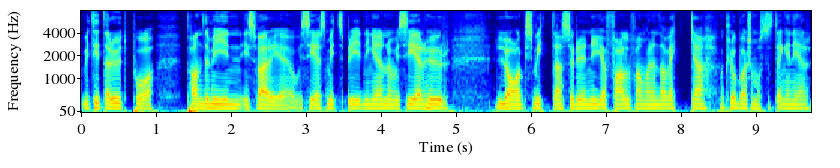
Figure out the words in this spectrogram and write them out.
vi tittar ut på pandemin i Sverige och vi ser smittspridningen och vi ser hur lag smittas och det är nya fall fan varenda vecka med klubbar som måste stänga ner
